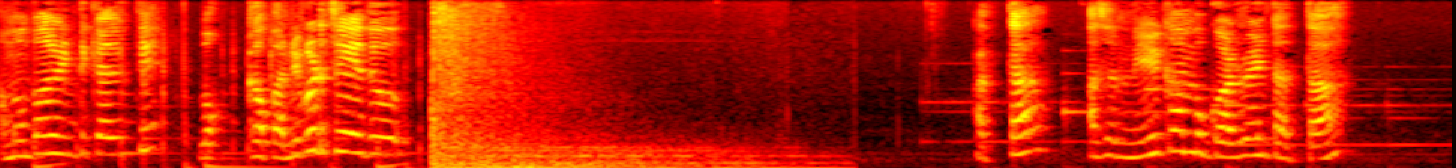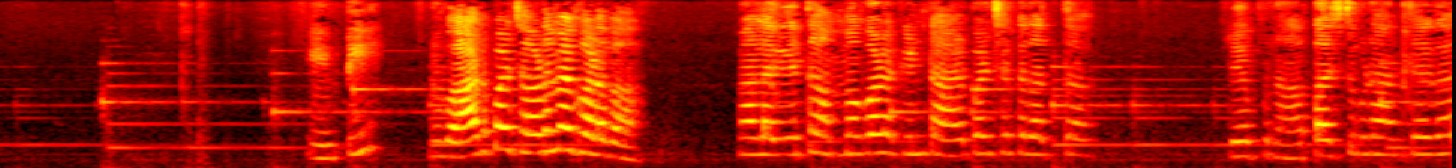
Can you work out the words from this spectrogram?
అమ్మమ్మ వాళ్ళ ఇంటికి వెళ్తే ఒక్క పని కూడా చేయదు. అత్త అసలు నీకు అమ్మ గొడవ ఏంటి అత్త? ఏంటి? నువ్వు ఆడపడి చదవడమే గొడవ. అలాగైతే అమ్మ కూడా ఇంటి ఆడపడిచే కదా అత్త. రేపు నా పరిస్థితి కూడా అంతేగా?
